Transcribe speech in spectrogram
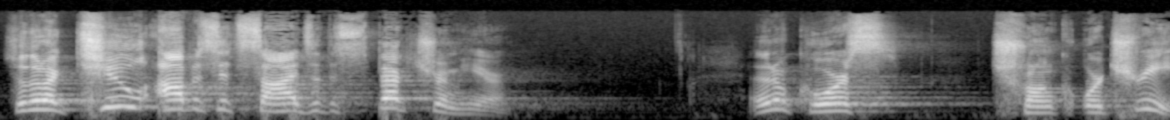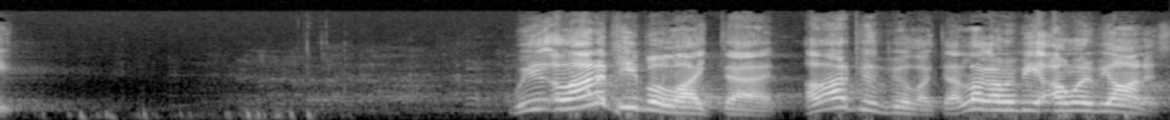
So there are two opposite sides of the spectrum here. And then, of course, trunk or treat. We, a lot of people like that. A lot of people like that. Look, I'm gonna be honest.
